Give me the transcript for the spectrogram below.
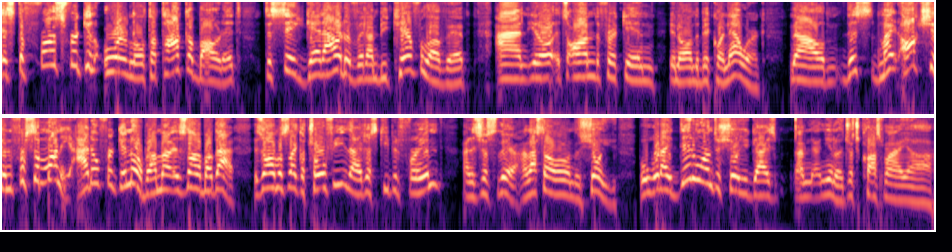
It's the first freaking ordinal to talk about it, to say get out of it and be careful of it. And you know, it's on the freaking you know on the Bitcoin network. Now, this might auction for some money. I don't freaking know, but I'm not. It's not about that. It's almost like a trophy that I just keep it framed and it's just there. And that's not what I wanted to show you. But what I did want to show you guys, and, and you know, just cross my uh,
